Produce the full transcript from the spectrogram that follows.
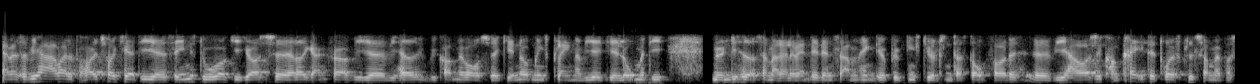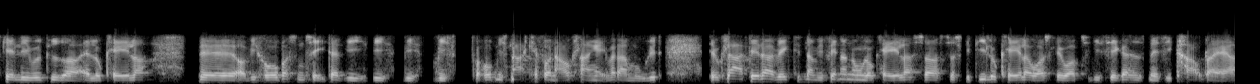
Jamen, altså, vi har arbejdet på højtryk her de øh, seneste uger, og gik også øh, allerede i gang før vi, øh, vi, havde, vi kom med vores genåbningsplan, og vi er i dialog med de myndigheder, som er relevante i den sammenhæng. Det er jo Bygningsstyrelsen, der står for det. Vi har også konkrete drøftelser med forskellige udbydere af lokaler, og vi håber sådan set, at vi, vi, vi, vi forhåbentlig snart kan få en afklaring af, hvad der er muligt. Det er jo klart, det der er vigtigt, når vi finder nogle lokaler, så, så skal de lokaler jo også leve op til de sikkerhedsmæssige krav, der er.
